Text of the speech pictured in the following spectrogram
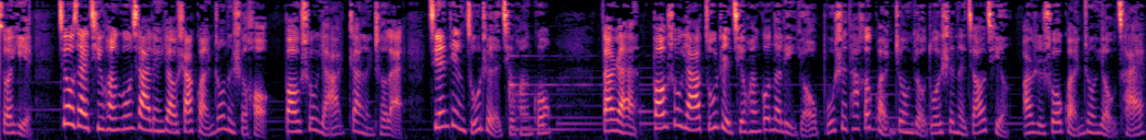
所以，就在齐桓公下令要杀管仲的时候，鲍叔牙站了出来，坚定阻止了齐桓公。当然，鲍叔牙阻止齐桓公的理由不是他和管仲有多深的交情，而是说管仲有才。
